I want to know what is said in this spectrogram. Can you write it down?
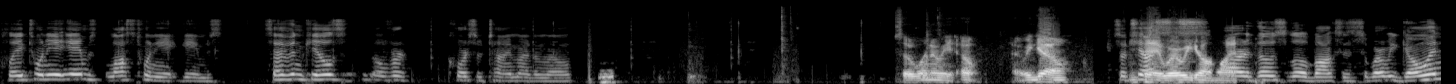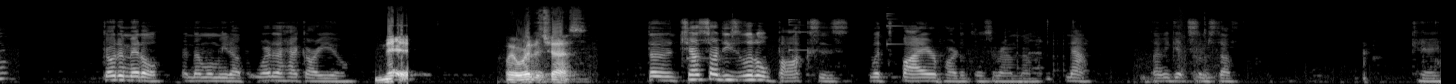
played 28 games, lost 28 games. Seven kills over course of time, I don't know. so when are we? Oh, there we go. So Okay, where are we going, Wyatt? are those little boxes. So where are we going? Go to middle, and then we'll meet up. Where the heck are you? Mid. Wait, where are the chests? The chests are these little boxes with fire particles around them. Now, let me get some stuff. Okay.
